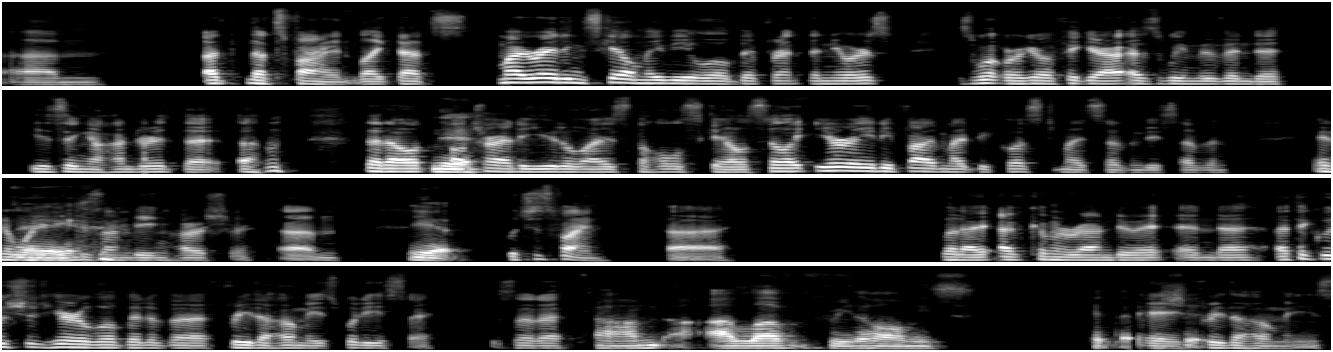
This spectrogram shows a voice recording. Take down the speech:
um, uh, that's fine. Like that's my rating scale, maybe a little different than yours. Is what we're going to figure out as we move into using 100. That um, that I'll Yeah. I'll try to utilize the whole scale. So like your 85 might be close to my 77 in a way Yeah. because I'm being harsher. Um, Yeah. which is fine. Uh, but I, I've come around to it, and uh, I think we should hear a little bit of uh, "Free the Homies." What do you say? Is that a Um, I love Free the Homies. Hit that hey, shit. "Free the Homies"?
